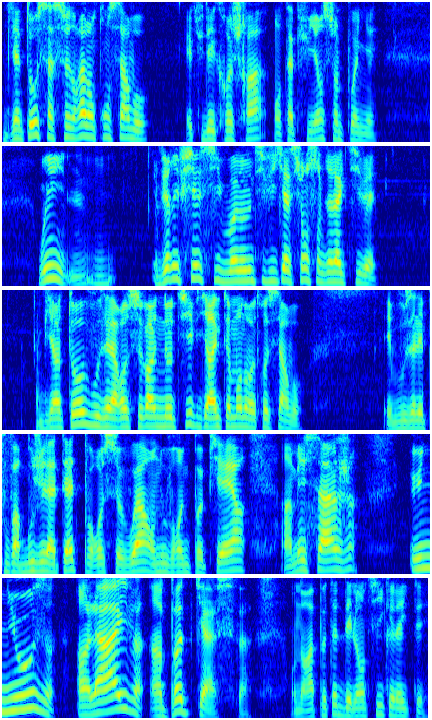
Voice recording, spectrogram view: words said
Bientôt, ça sonnera dans ton cerveau et tu décrocheras en t'appuyant sur le poignet. Oui, vérifiez si vos notifications sont bien activées. Bientôt, vous allez recevoir une notif directement dans votre cerveau. Et vous allez pouvoir bouger la tête pour recevoir, en ouvrant une paupière, un message, une news, un live, un podcast. On aura peut-être des lentilles connectées.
